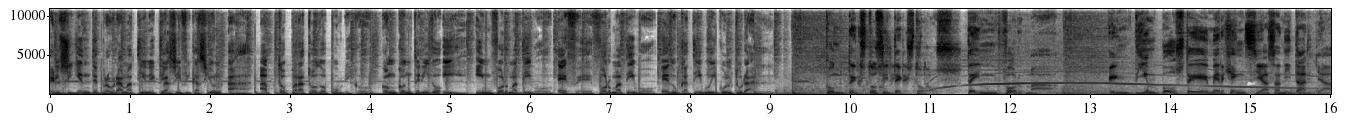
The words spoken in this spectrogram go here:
El siguiente programa tiene clasificación A, apto para todo público, con contenido I, informativo, F, formativo, educativo y cultural. Contextos y textos. Te informa. En tiempos de emergencia sanitaria.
